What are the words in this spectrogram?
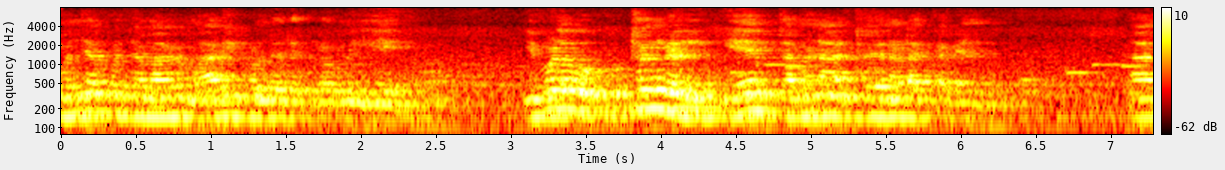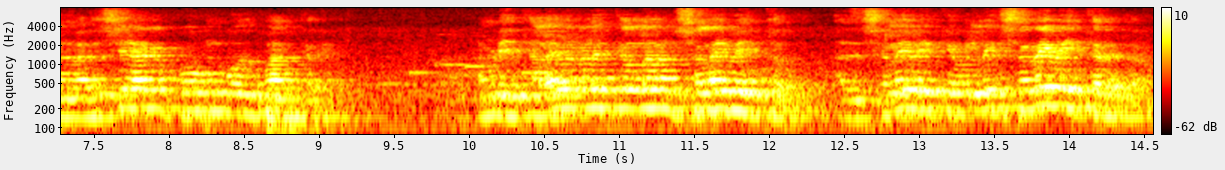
கொஞ்சம் கொஞ்சமாக மாறிக்கொண்டிருக்கிறோம் ஏன் இவ்வளவு குற்றங்கள் ஏன் தமிழ்நாட்டில் நடக்க வேண்டும்? நான் வரிசையாக போகும்போது பார்க்கிறேன். நம்முடைய தலைவர்களுக்கெல்லாம் சிலை வைத்தோம். அது சிலை வைக்கவில்லை சிறை வைத்திருக்கிறோம்.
